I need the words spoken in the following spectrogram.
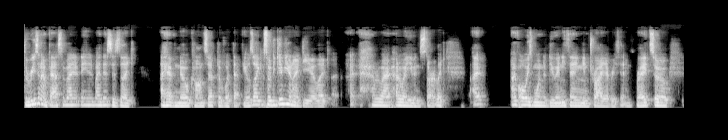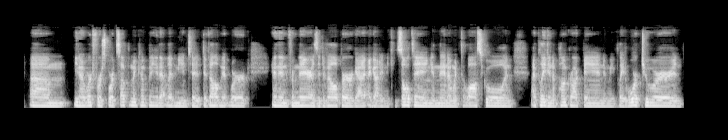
The reason i'm fascinated by this is like i have no concept of what that feels like. So to give you an idea like how do I how do I even start? Like I I've always wanted to do anything and try everything, right? So, um, you know, I worked for a sports supplement company that led me into development work. And then from there, as a developer, got, I got into consulting and then I went to law school and I played in a punk rock band and we played Warped Tour and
